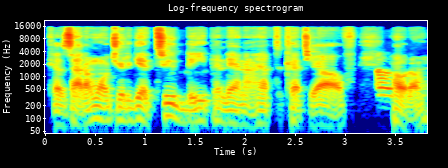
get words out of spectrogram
because I don't want you to get too deep and then I have to cut you off. Oh, Hold on.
